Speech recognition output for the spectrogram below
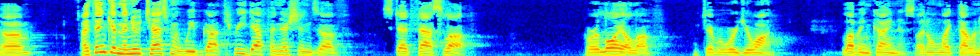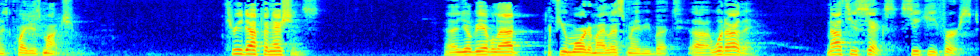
um, I think in the New Testament we've got three definitions of steadfast love. or loyal love, whichever word you want. Loving kindness. I don't like that one as quite as much. Three definitions. And you'll be able to add a few more to my list, maybe, but uh, what are they? Matthew 6, seek ye first.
